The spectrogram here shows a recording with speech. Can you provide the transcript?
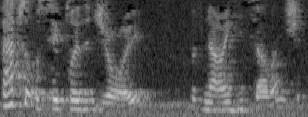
Perhaps it was simply the joy of knowing his salvation.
